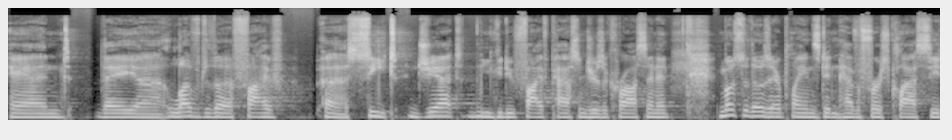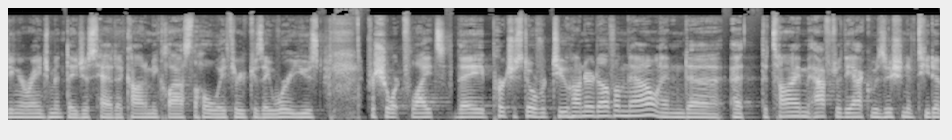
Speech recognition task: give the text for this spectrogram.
and they loved the five uh, seat jet. You could do five passengers across in it. Most of those airplanes didn't have a first class seating arrangement. They just had economy class the whole way through because they were used for short flights. They purchased over 200 of them now, and uh, at the time after the acquisition of TWA,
